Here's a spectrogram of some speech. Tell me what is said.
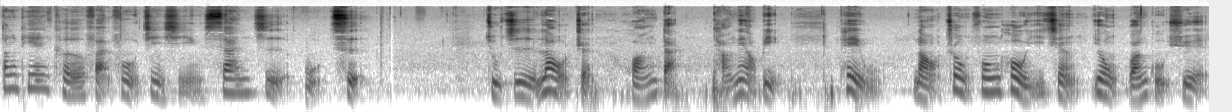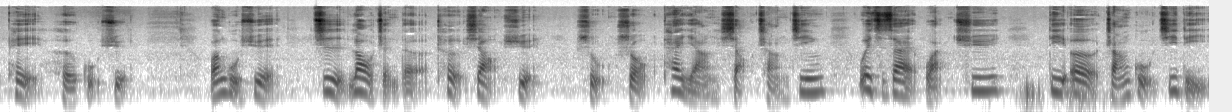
当天可反复进行三至五次。主治落枕、黄疸、糖尿病，配伍。脑中风后遗症用腕骨穴配合谷穴。腕骨穴治落枕的特效穴，属手太阳小肠经，位置在腕区第二掌骨基底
